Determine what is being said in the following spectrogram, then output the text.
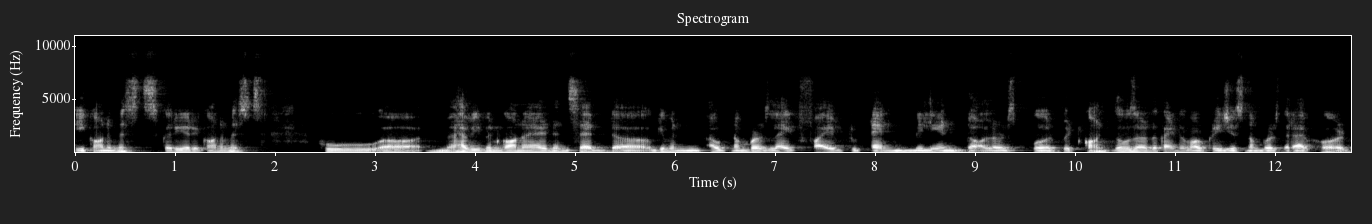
economists, career economists, who uh, have even gone ahead and said, uh, given out numbers like five to ten million dollars per Bitcoin. Those are the kind of outrageous numbers that I've heard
